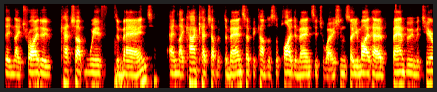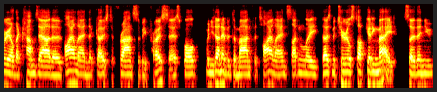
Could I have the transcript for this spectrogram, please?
then they try to catch up with demand and they can't catch up with demand. So it becomes a supply demand situation. So you might have bamboo material that comes out of Thailand that goes to France to be processed. Well, when you don't have a demand for Thailand, suddenly those materials stop getting made. So then you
